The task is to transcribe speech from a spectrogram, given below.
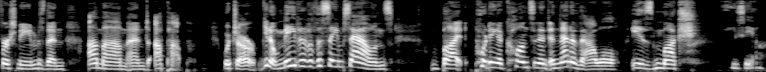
first names than amam and apap, which are, you know, made out of the same sounds, but putting a consonant and then a vowel is much Easier.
